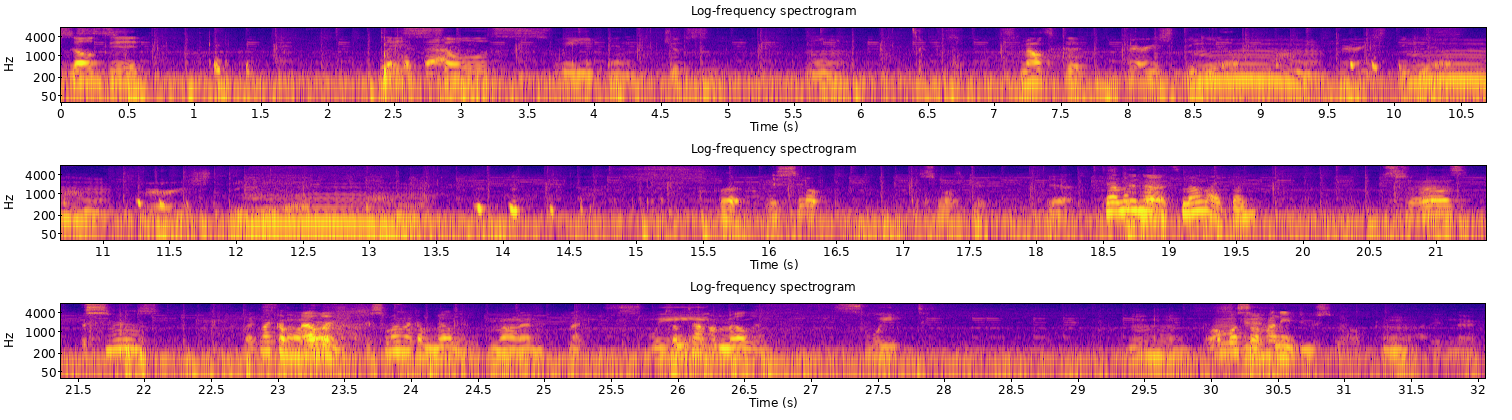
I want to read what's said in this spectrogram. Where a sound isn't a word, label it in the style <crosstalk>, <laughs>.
It's so good. <laughs> Look it's at that. so sweet and juicy. Mm. Smells good. Very sticky though. Mm. Very sticky though. Mm. But it smell. It smells good. Yeah. Tell them Good, what huh? it smells like them. It smells. It smells Like, like a melon. It smells like a melon. Melon. Like Sweet. some type of melon. sweet. Mm. Almost a honeydew smell. Mm. in there.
